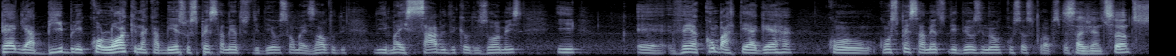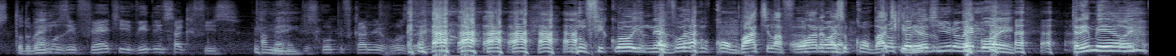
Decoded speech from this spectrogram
pegue a Bíblia e coloque na cabeça os pensamentos de Deus são mais altos e mais sábios do que os dos homens e é, venha combater a guerra com, com os pensamentos de Deus e não com seus próprios pensamentos. Sargento Santos, tudo bem? Vamos em frente e vida em sacrifício. Amém. Desculpe ficar nervoso aí. Não ficou nervoso com o combate lá fora, mas o combate que dentro tiro, pegou, hein? Tremeu, hein?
